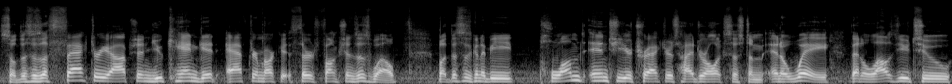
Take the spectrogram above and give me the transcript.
So this is a factory option. You can get aftermarket third functions as well, but this is gonna be plumbed into your tractor's hydraulic system in a way that allows you to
